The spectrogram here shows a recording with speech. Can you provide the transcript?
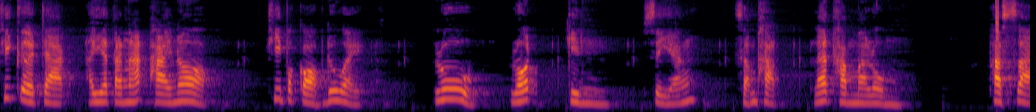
ที่เกิดจากอายตนะภายนอกที่ประกอบด้วย รูป รส กลิ่น เสียง สัมผัส และธรรมารมณ์ผัสสะ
